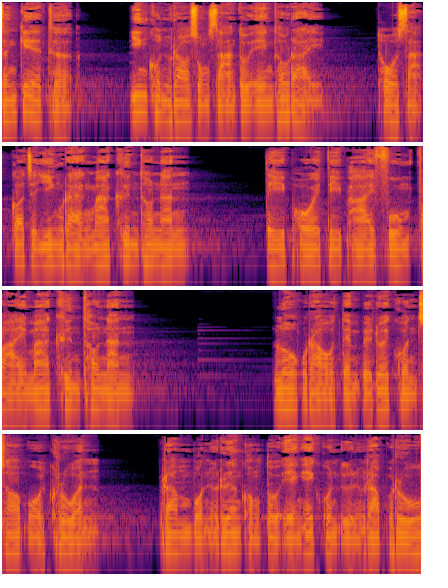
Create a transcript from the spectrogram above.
สังเกตเถอะ ยิ่งคนเราสงสารตัวเองเท่าไหร่ โทสะก็จะยิ่งแรงมากขึ้นเท่านั้น ตีโพยตีพายฟูมฟายมากขึ้นเท่านั้น โลกเราเต็มไปด้วยคนชอบโอดครวนรำบ่นเรื่องของตัวเองให้คนอื่นรับรู้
